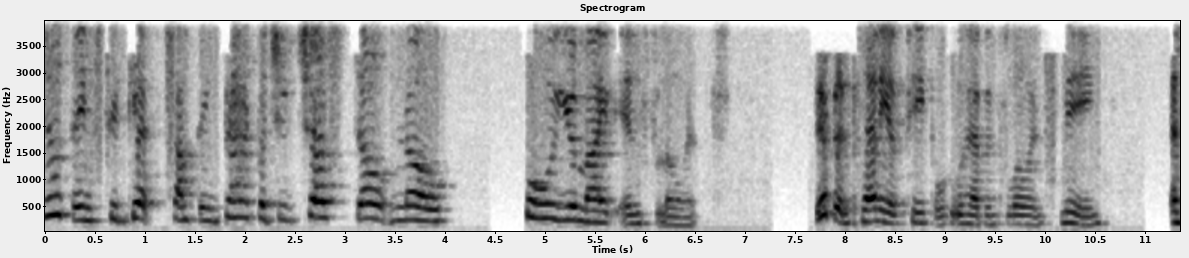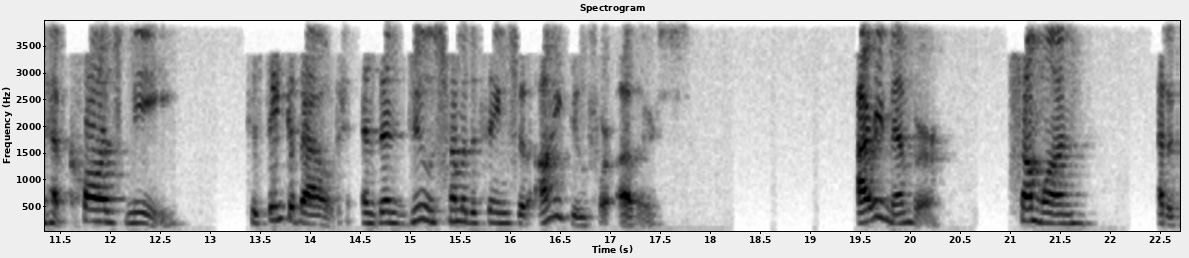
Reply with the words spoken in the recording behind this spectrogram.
do things to get something back, but you just don't know who you might influence. There have been plenty of people who have influenced me and have caused me to think about and then do some of the things that I do for others. I remember someone at a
